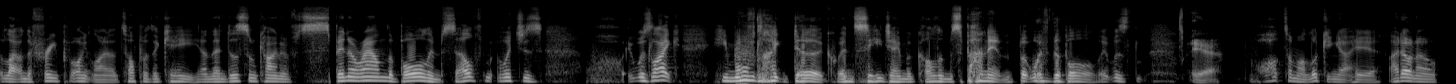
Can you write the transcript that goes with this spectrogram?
like on the three point line at the top of the key, and then does some kind of spin around the ball himself, which is. It was like he moved like Dirk when CJ McCollum span him, but with the ball. It was Yeah, what am I looking at here? I don't know.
